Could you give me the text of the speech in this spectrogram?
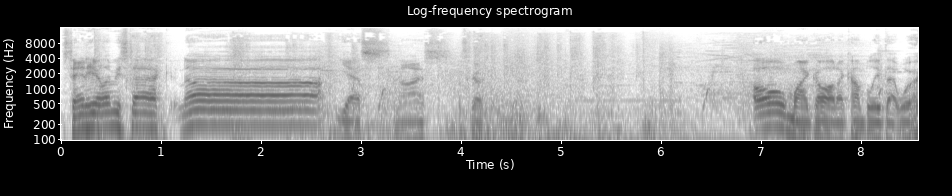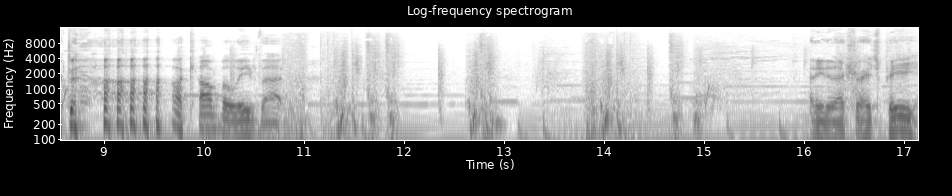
Stand here, let me stack. No. Yes, nice. Let's go. Oh my god, I can't believe that worked. I can't believe that. I need an extra HP.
